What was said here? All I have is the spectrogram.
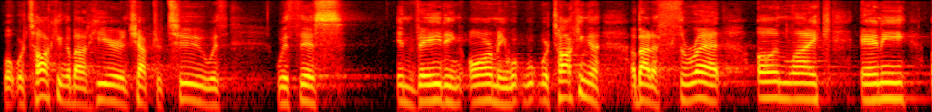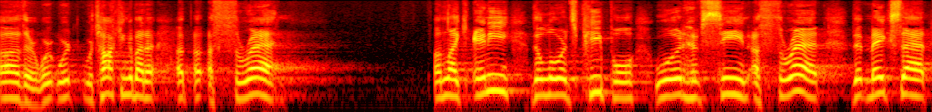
What we're talking about here in chapter 2 with, with this invading army, we're talking about a threat unlike any other. We're, we're, we're talking about a, a, a threat unlike any the Lord's people would have seen, a threat that makes that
